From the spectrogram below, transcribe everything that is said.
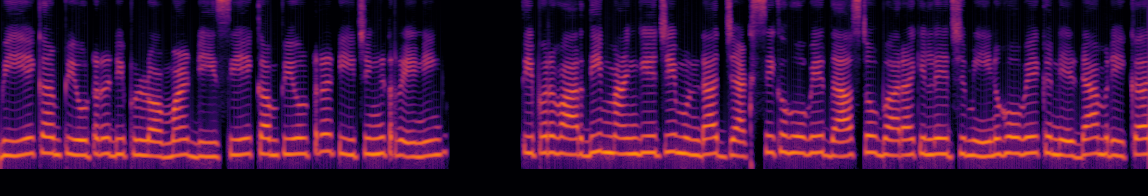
BA computer diploma DCA computer teaching training. ਤੇ ਪਰਿਵਾਰ ਦੀ ਮੰਗ ਹੈ ਜੀ, ਮੁੰਡਾ ਜੱਟ ਸਿੱਖ ਹੋਵੇ 10 ਤੋਂ 12 ਕਿੱਲੇ ਜ਼ਮੀਨ ਹੋਵੇ, ਕੈਨੇਡਾ, ਅਮਰੀਕਾ,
